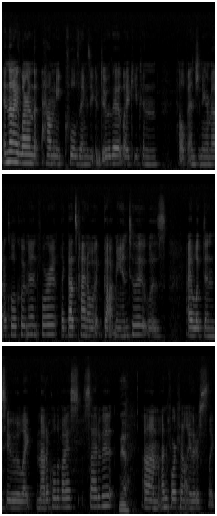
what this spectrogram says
and then I learned that how many cool things you can do with it. Like you can help engineer medical equipment for it. Like that's kind of what got me into it was I looked into like the medical device side of it. Yeah. Um, unfortunately, there's like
